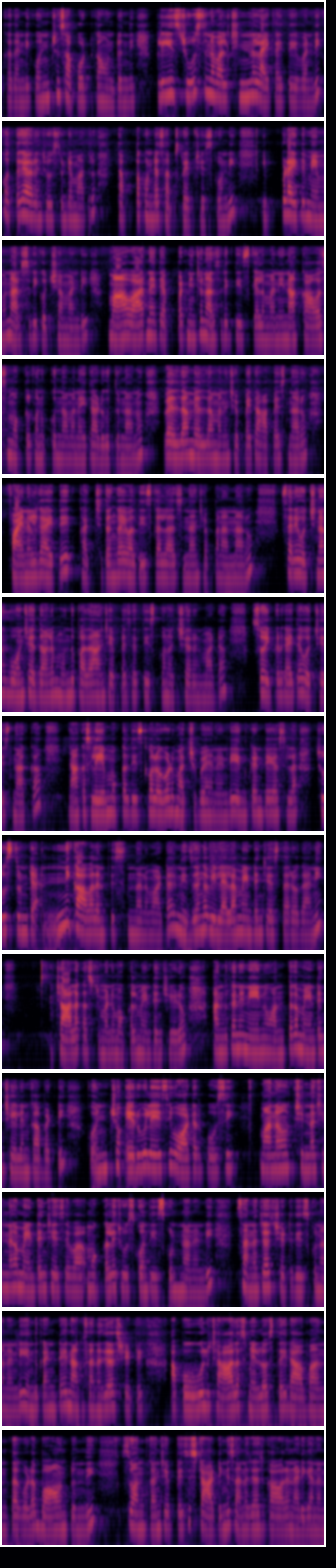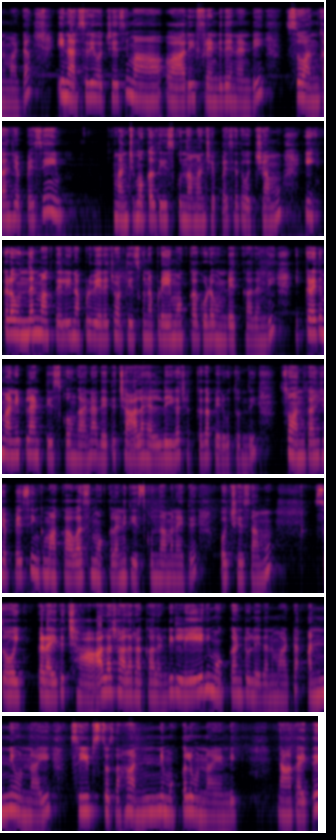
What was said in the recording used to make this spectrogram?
కదండి. కొంచెం సపోర్ట్గా ఉంటుంది. ప్లీజ్ చూస్తున్న వాళ్ళు చిన్న లైక్ అయితే ఇవ్వండి. కొత్తగా ఎవరైనా చూస్తుంటే మాత్రం తప్పకుండా సబ్స్క్రైబ్ చేసుకోండి. ఇప్పుడైతే మేము నర్సరీకి వచ్చామండి. మా వారిని అయితే ఎప్పటి నుంచో నర్సరీకి తీసుకెళ్ళమని నాకు కావాల్సిన మొక్కలు కొనుక్కుందామని అయితే అడుగుతున్నాను. వెళ్దాం వెళ్దాం అని చెప్పి అయితే ఆపేస్తున్నారు. ఫైనల్గా అయితే ఖచ్చితంగా ఇవాళ తీసుకెళ్ళాల్సిందని చెప్పని అన్నారు. సరే వచ్చినాక భోజనం చేద్దాంలే ముందు పదా అని చెప్పేసి తీసుకొని వచ్చారనమాట సో ఇక్కడికైతే వచ్చేసినాక నాకు అసలు ఏ మొక్కలు తీసుకోవాలో కూడా మర్చిపోయానండి. ఎందుకంటే అసలు చూస్తుంటే అన్నీ కావాలనిపిస్తుంది అనమాట నిజంగా వీళ్ళు ఎలా మెయింటైన్ చేస్తారో కానీ చాలా కష్టం అండి మొక్కలు మెయింటైన్ చేయడం. అందుకని నేను అంతగా మెయింటైన్ చేయలేను కాబట్టి కొంచెం ఎరువులు వేసి వాటర్ పోసి మనం చిన్న చిన్నగా మెయింటైన్ చేసే మొక్కలే చూసుకొని తీసుకుంటున్నానండి. సన్నజాజ్ చెట్టు తీసుకున్నానండి. ఎందుకంటే నాకు సన్నజాజ్ చెట్టు ఆ పువ్వులు చాలా స్మెల్ వస్తాయి. డాబా అంతా కూడా బాగుంటుంది. సో అందుకని చెప్పేసి స్టార్టింగ్ సన్నజాజ్ కావాలని అడిగాను అనమాట ఈ నర్సరీ వచ్చేసి మా వారి ఫ్రెండ్దేనండి సో అందుకని చెప్పేసి మంచి మొక్కలు తీసుకుందామని చెప్పేసి అయితే వచ్చాము. ఇక్కడ ఉందని మాకు తెలియనప్పుడు వేరే చోట తీసుకున్నప్పుడు ఏ మొక్క కూడా ఉండేది కాదండి. ఇక్కడైతే మనీ ప్లాంట్ తీసుకోగానే అదైతే చాలా హెల్దీగా చక్కగా పెరుగుతుంది. సో అందుకని చెప్పేసి ఇంక మాకు కావాల్సిన మొక్కలన్నీ తీసుకుందామని అయితే వచ్చేసాము. సో ఇక్కడైతే చాలా చాలా రకాలండి. లేని మొక్క అంటూ లేదనమాట. అన్నీ ఉన్నాయి. సీడ్స్తో సహా అన్ని మొక్కలు ఉన్నాయండి. నాకైతే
